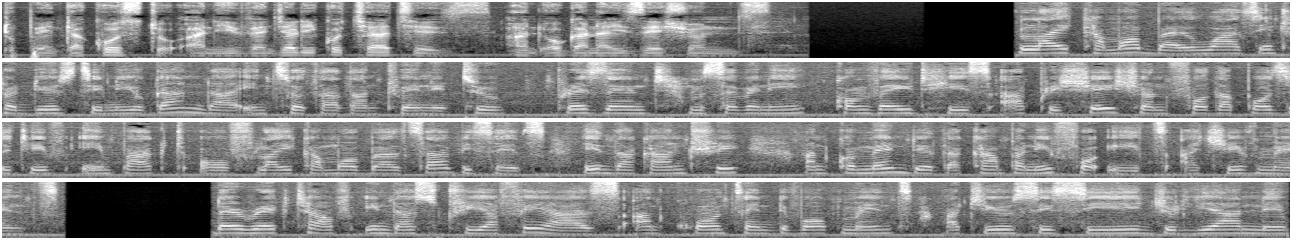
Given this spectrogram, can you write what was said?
to Pentecostal and evangelical churches and organizations. Lyca Mobile was introduced in Uganda in 2022. President Museveni conveyed his appreciation for the positive impact of Lyca Mobile services in the country and commended the company for its achievements. Director of Industry Affairs and Content Development at UCC, Juliane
